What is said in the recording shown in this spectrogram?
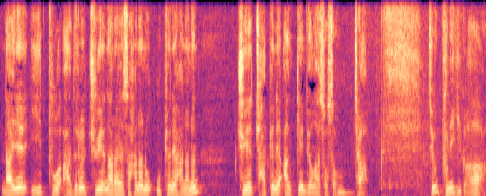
나의 이 두 아들을 주의 나라에서 하나는 우편에 하나는 주의 좌편에 앉게 명하소서. 자, 지금 분위기가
